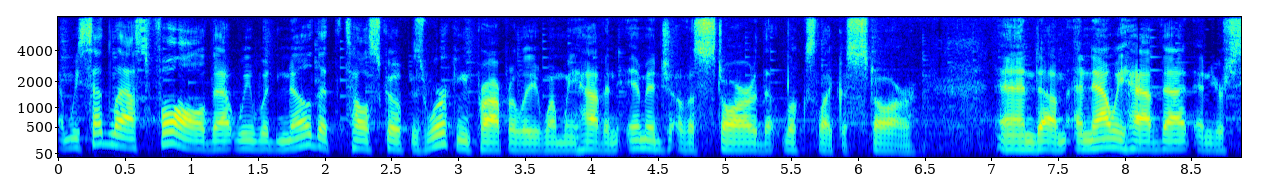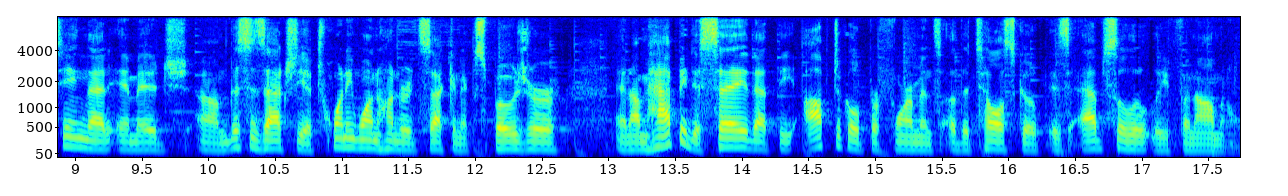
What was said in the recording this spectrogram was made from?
And we said last fall that we would know that the telescope is working properly when we have an image of a star that looks like a star. And, um, and now we have that, and you're seeing that image. Um, this is actually a 2100 second exposure. And I'm happy to say that the optical performance of the telescope is absolutely phenomenal.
